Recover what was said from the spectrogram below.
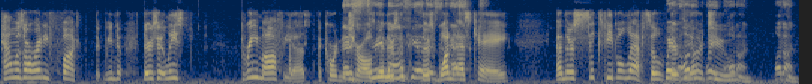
Town was already fucked. We know there's at least three mafia according There's to Charles, and there's Mafia, an, there's, there's one an S- SK, and there's six people left. So Wait, there- hold the on, other wait, two. hold on, hold on.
